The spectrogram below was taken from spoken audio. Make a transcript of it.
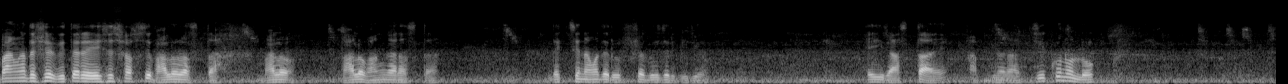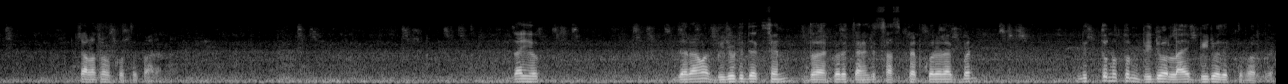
বাংলাদেশের ভিতরে এসে সবচেয়ে ভালো রাস্তা, ভালো ভালো ভাঙ্গা রাস্তা। দেখছেন আমাদের রূপসা ব্রিজের ভিডিও। এই রাস্তায় আপনারা যে কোনো লোক চলাচল করতে পারে না। যাই হোক, যারা আমার ভিডিওটি দেখছেন, দয়া করে চ্যানেলটি সাবস্ক্রাইব করে রাখবেন। নিত্য নতুন ভিডিও, লাইভ ভিডিও দেখতে পারবেন।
